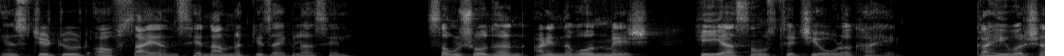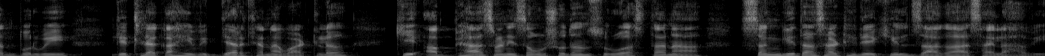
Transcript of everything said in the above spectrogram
इन्स्टिट्यूट ऑफ सायन्स हे नाव नक्कीच ऐकलं असेल. संशोधन आणि नवोन्मेष ही या संस्थेची ओळख आहे. काही वर्षांपूर्वी तिथल्या काही विद्यार्थ्यांना वाटलं की अभ्यास आणि संशोधन सुरू असताना संगीतासाठी देखील जागा असायला हवी.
